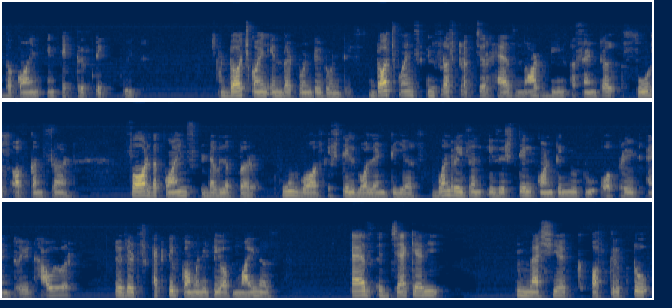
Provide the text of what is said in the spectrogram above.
the coin in a cryptic tweet. Dogecoin in the 2020s. Dogecoin's infrastructure has not been a central source of concern for the coin's developer who was still volunteers. One reason is still continue to operate and trade. However, is its active community of miners. As Zachary Mashiach of Crypto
